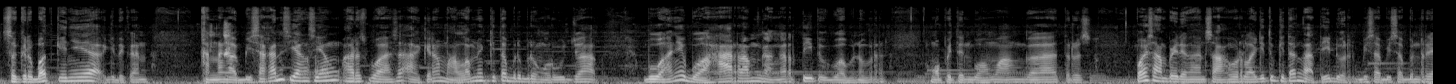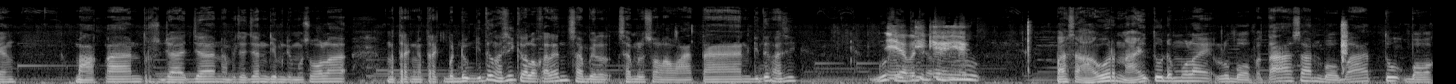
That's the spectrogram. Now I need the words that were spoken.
seger banget kayaknya ya gitu kan karena nggak bisa kan siang-siang harus puasa akhirnya malamnya kita bener-bener ngerujak. Buahnya buah haram nggak ngerti tuh gua bener-bener ngopitin buah mangga terus pokoknya sampai dengan sahur lagi tuh kita nggak tidur. Bisa-bisa bener yang makan terus jajan habis jajan diem di musola ngetrek ngetrek beduk gitu gak sih kalau kalian sambil sambil solawatan gitu gak sih? Gue Iya, gitu. Iya, iya. pas sahur nah itu udah mulai. Lu bawa petasan bawa batu bawa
